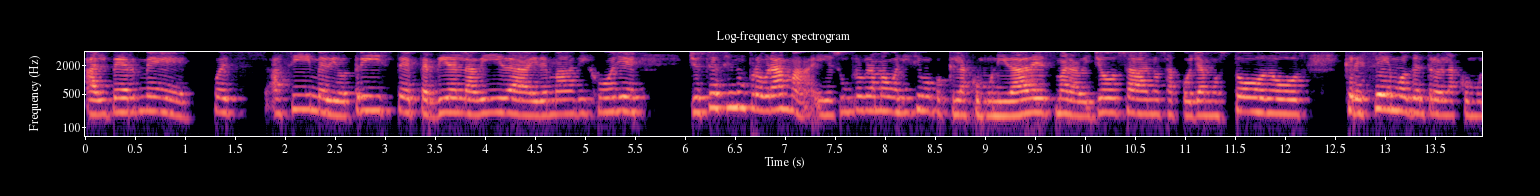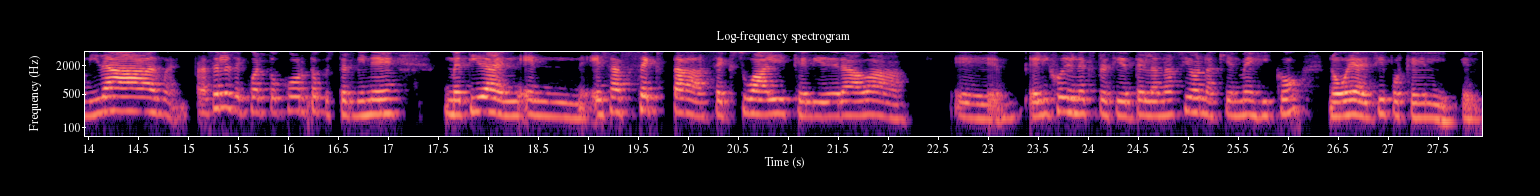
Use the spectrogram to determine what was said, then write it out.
al verme pues así medio triste, perdida en la vida y demás, dijo, oye, yo estoy haciendo un programa y es un programa buenísimo porque la comunidad es maravillosa, nos apoyamos todos, crecemos dentro de la comunidad. Bueno, para hacerles el cuarto corto, pues terminé metida en, en esa sexta sexual que lideraba eh, el hijo de un expresidente de la nación aquí en México. No voy a decir porque él, él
